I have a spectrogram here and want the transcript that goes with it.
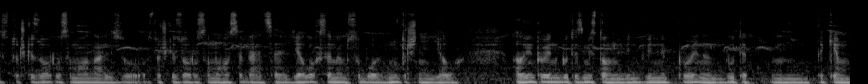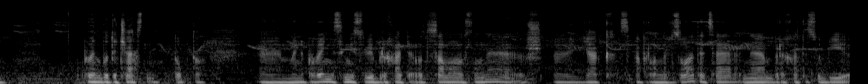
з точки зору самоаналізу, з точки зору самого себе. Це діалог з самим собою, внутрішній діалог. Але він повинен бути змістовним, він, він не повинен бути таким, повинен бути чесним. Тобто е, ми не повинні самі собі брехати. От саме основне, е, як себе проаналізувати, це не брехати собі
